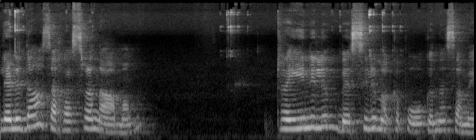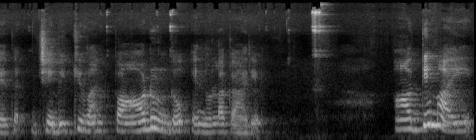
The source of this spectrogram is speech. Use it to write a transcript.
ലളിതാ സഹസ്രനാമം. ട്രെയിനിലും ബസ്സിലുമൊക്കെ പോകുന്ന സമയത്ത് ജപിക്കുവാൻ പാടുണ്ടോ എന്നുള്ള കാര്യം. ആദ്യമായി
